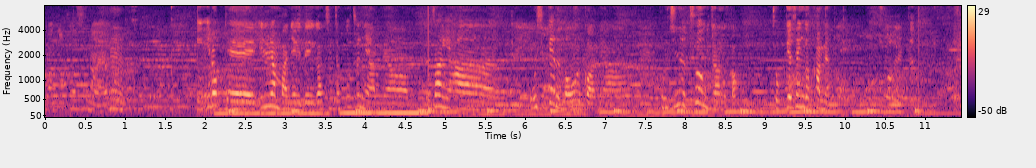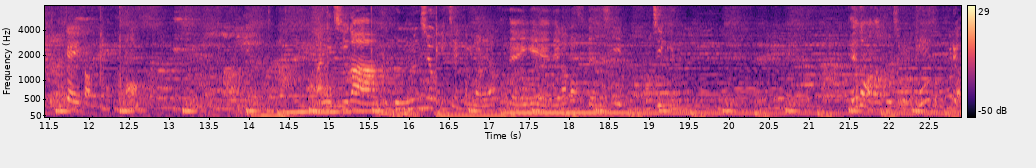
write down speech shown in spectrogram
만족하시나요? 응. 이렇게 1년 만약에 내가 진짜 꾸준히 하면 영상이 한 50개는 넘을 거 아니야. 그럼 진짜 추억이지 않을까? 좋게 생각하면. 추억일 듯? 오케이, 이거. 아니 지가 그 공문 지옥 미쳐있단 말이야. 근데 이게 내가 봤을 때는 지 고집이야. 내도 안한 고집을 계속 부려.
